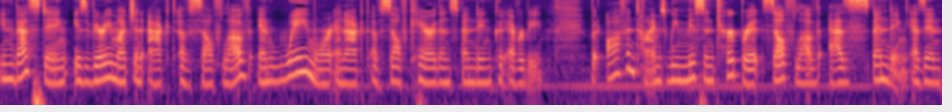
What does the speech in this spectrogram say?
Investing is very much an act of self love and way more an act of self care than spending could ever be. But oftentimes we misinterpret self love as spending, as in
